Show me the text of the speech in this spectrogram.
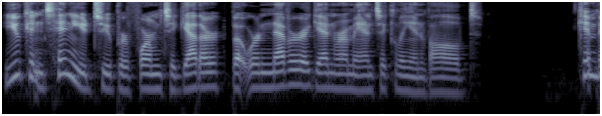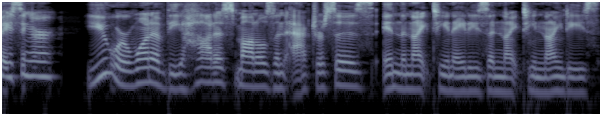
You continued to perform together, but were never again romantically involved. Kim Basinger, you were one of the hottest models and actresses in the 1980s and 1990s.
